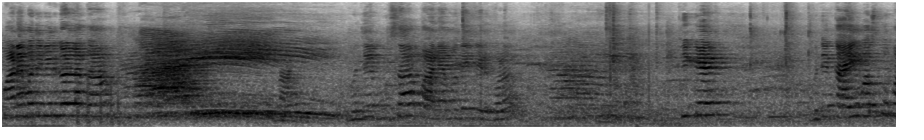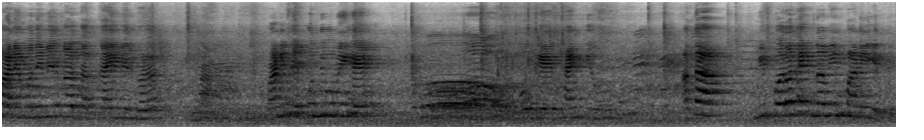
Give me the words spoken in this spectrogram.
पाण्यामध्ये विरघळला का? म्हणजे भुसा पाण्यामध्ये विरघळत ठीक आहे? म्हणजे काही वस्तू पाण्यामध्ये विरघळतात काही विरघळत नाही. पाणी फेकून देऊ मी हे. ओके थँक्यू आता मी परत एक नवीन पाणी घेते.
